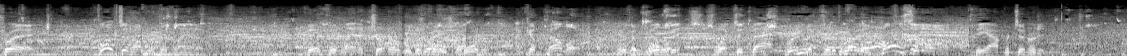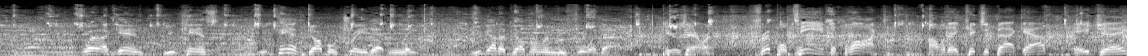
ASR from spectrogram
Trae floats it over to Atlanta. Fifth Atlanta turnover the first quarter. The Capela swings it back. Griffin for three. Pulls it in. The opportunity. Well, again, you can't you can't double trade that late. You got to double him before that. Here's Aaron. Triple team and blocked. Holiday kicks it back out. AJ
